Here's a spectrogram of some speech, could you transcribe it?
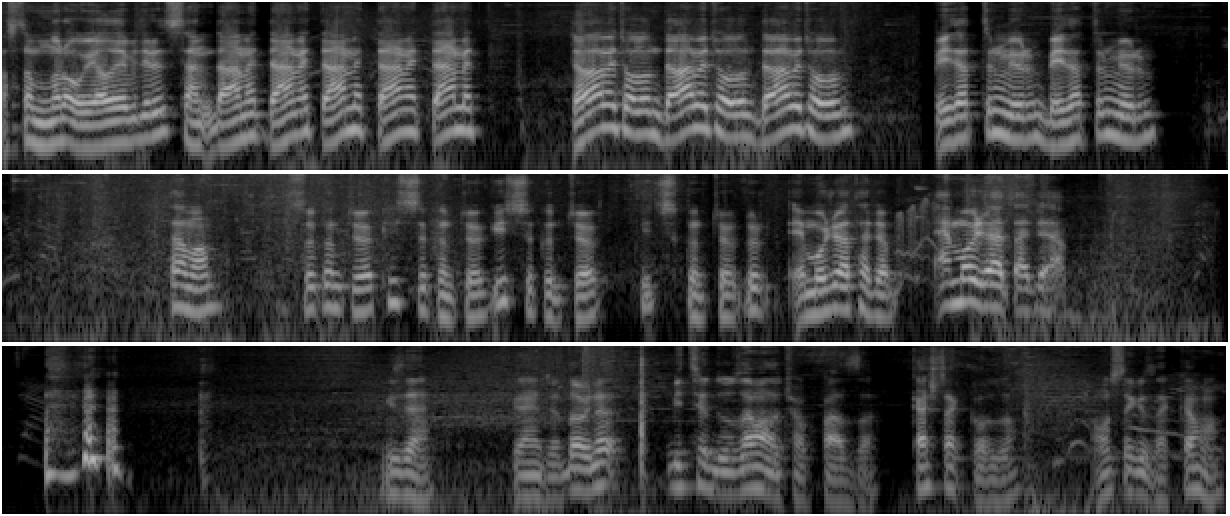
Aslında bunları oyalayabiliriz. Sen devam et, devam et, devam et, devam et, devam et. Devam et oğlum, devam et oğlum, devam et oğlum. Beyz attırmıyorum, beyz attırmıyorum. Tamam. Sıkıntı yok, hiç sıkıntı yok, hiç sıkıntı yok. Hiç sıkıntı yok. Dur, emoji atacağım. Emoji atacağım. Güzel. Bence de oyunu bitirdi uzamadı çok fazla. Kaç dakika oldu? 18 dakika mı?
